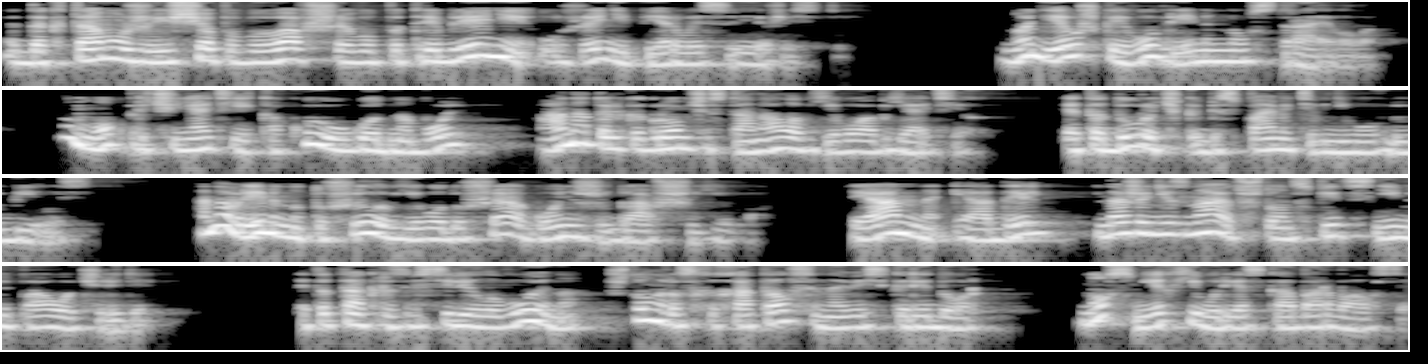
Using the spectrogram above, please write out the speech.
Да к тому же еще побывавшая в употреблении уже не первой свежести. Но девушка его временно устраивала. Он мог причинять ей какую угодно боль, а она только громче стонала в его объятиях. Эта дурочка без памяти в него влюбилась. Она временно тушила в его душе огонь, сжигавший его. Рианна и Адель даже не знают, что он спит с ними по очереди. Это так развеселило воина, что он расхохотался на весь коридор. Но смех его резко оборвался.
